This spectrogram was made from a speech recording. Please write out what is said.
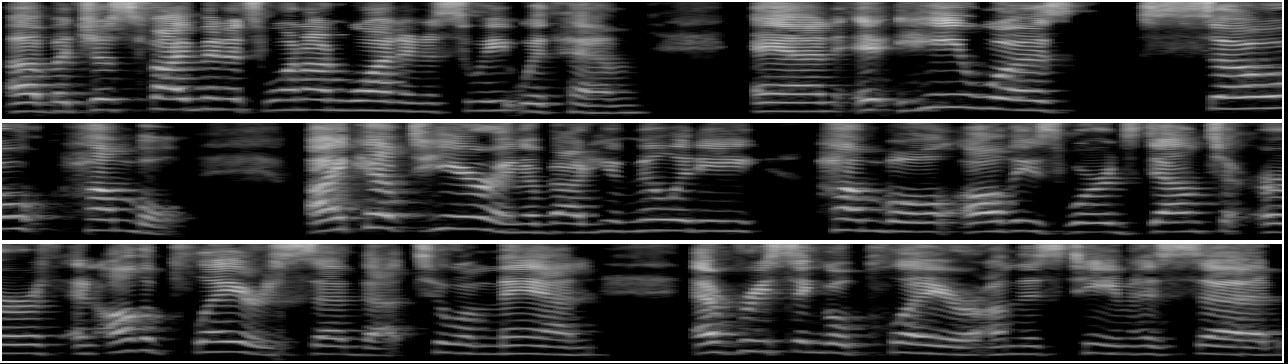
uh, but just five minutes one on one in a suite with him. And it, he was so humble. I kept hearing about humility humble, all these words down to earth. And all the players said that to a man. Every single player on this team has said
